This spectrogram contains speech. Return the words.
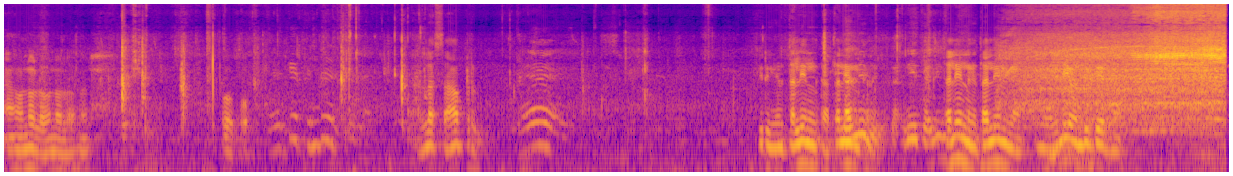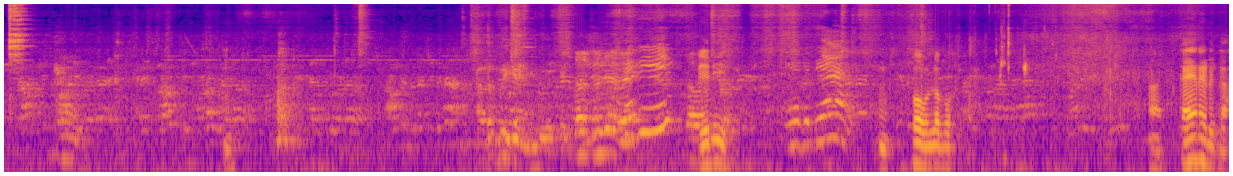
ஆ ஒன்றும் இல்லை ஒன்றும் இல்லை ஒன்றும் இல்லை. போ போ. நல்லா சாப்பிட்ருக்கு இருங்க தள்ளி நில்லுங்க தள்ளி நில்லுங்க. நீ தள்ளி நில்லுங்க தள்ளி நில்லுங்க. நீங்கள் வெளியே வந்துகிட்டே இருங்க. கேட்க வெரி. ம் போ உள்ள போ. ஆ கயிறு எடுக்கா.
